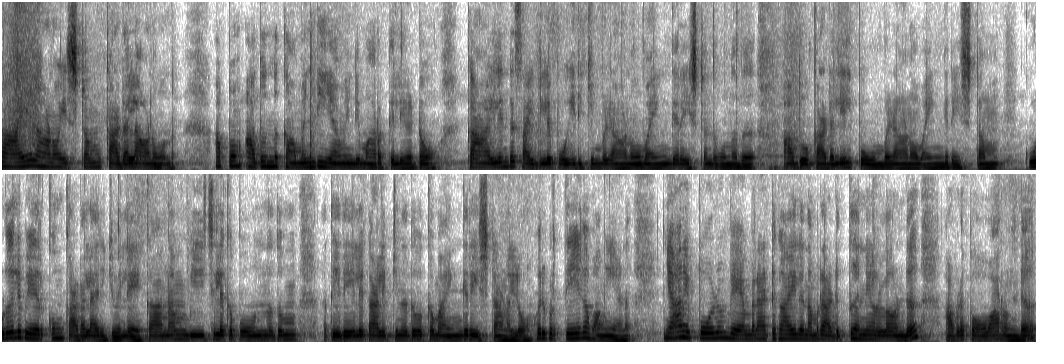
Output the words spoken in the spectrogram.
കായലാണോ ഇഷ്ടം? കടലാണോ എന്ന്. അപ്പം അതൊന്ന് കമന്റ് ചെയ്യാൻ വേണ്ടി മറക്കില്ല കേട്ടോ. കായലിന്റെ സൈഡിൽ പോയിരിക്കുമ്പോഴാണോ ഭയങ്കര ഇഷ്ടം തോന്നുന്നത്? അതോ കടലിൽ പോകുമ്പോഴാണോ ഭയങ്കര ഇഷ്ടം? കൂടുതൽ പേർക്കും കടലായിരിക്കും അല്ലേ? കാരണം ബീച്ചിലൊക്കെ പോകുന്നതും തിരയിൽ കളിക്കുന്നതും ഒക്കെ ഭയങ്കര ഇഷ്ടമാണല്ലോ. ഒരു പ്രത്യേക ഭംഗിയാണ്. ഞാൻ എപ്പോഴും വേമ്പനാട്ട് കായൽ നമ്മുടെ അടുത്ത് തന്നെ ഉള്ളതുകൊണ്ട് അവിടെ പോവാറുണ്ട്.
